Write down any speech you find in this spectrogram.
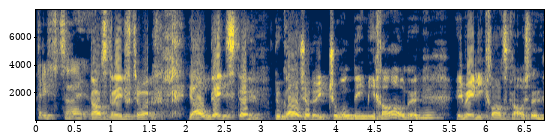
trifft zu, ja. Das trifft zu. Ja, und jetzt, äh, du gehst ja noch in die Schule, nehme ich an, oder? Mhm. In welche Klasse gehst du?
